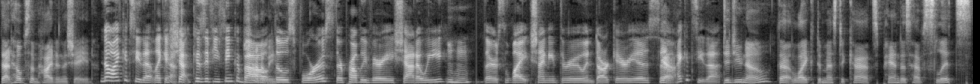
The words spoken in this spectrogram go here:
that helps them hide in the shade. No, I could see that like a shot because if you think about Shadowy. those forests, they're probably very shadowy. Mm-hmm. There's light shining through in dark areas, so Yeah. I could see that. Did you know that, like domestic cats, pandas have slits,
